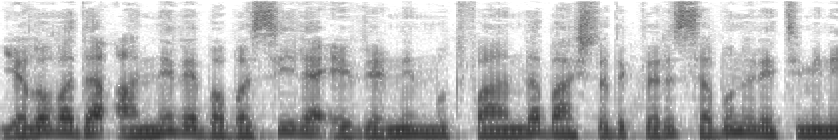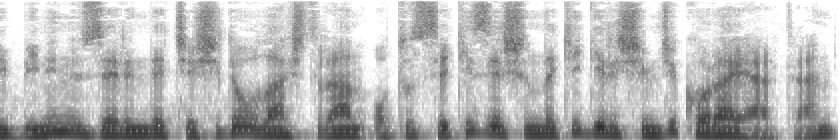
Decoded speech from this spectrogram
Yalova'da anne ve babasıyla evlerinin mutfağında başladıkları sabun üretimini binin üzerinde çeşide ulaştıran 38 yaşındaki girişimci Koray Erten,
